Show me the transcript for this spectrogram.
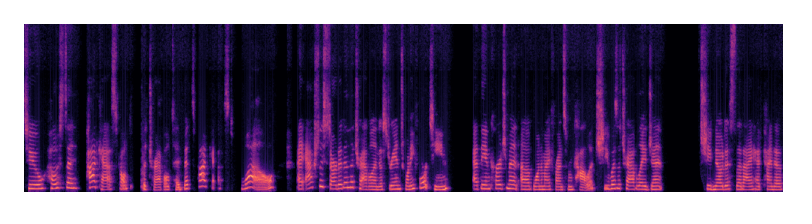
to host a podcast called the Travel Tidbits Podcast. Well, I actually started in the travel industry in 2014 at the encouragement of one of my friends from college. She was a travel agent. She'd noticed that I had kind of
